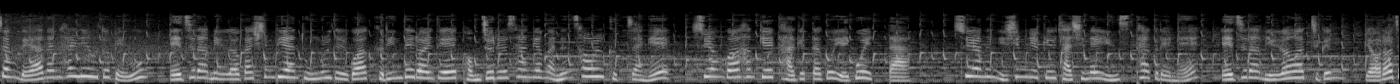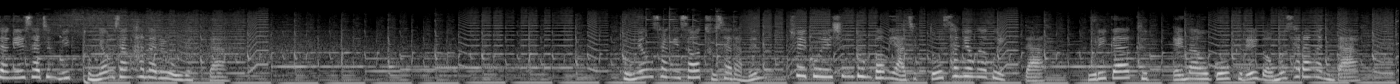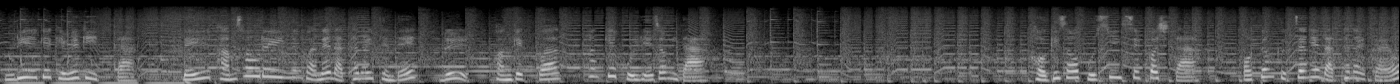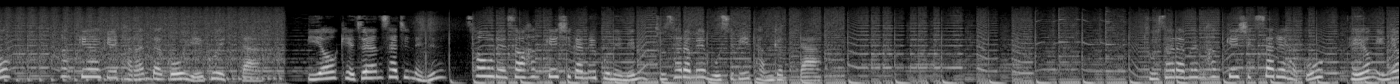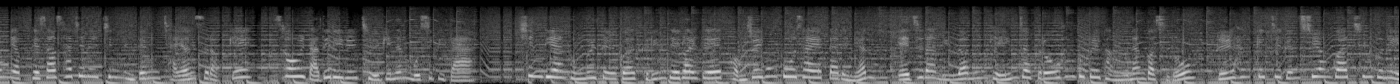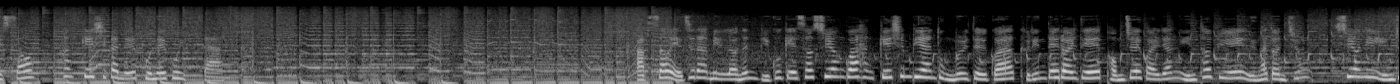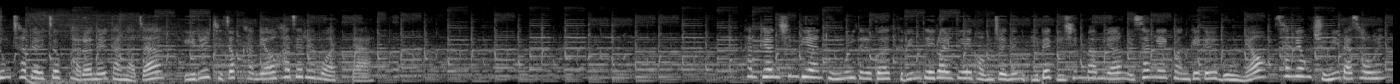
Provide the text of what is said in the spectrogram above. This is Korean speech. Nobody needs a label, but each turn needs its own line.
깜짝 내하는 할리우드 배우 에즈라 밀러가 신비한 동물들과 그린데럴드의 범죄를 상영하는 서울 극장에 수연과 함께 가겠다고 예고했다. 수연은 26일 자신의 인스타그램에 에즈라 밀러와 찍은 여러 장의 사진 및 동영상 하나를 올렸다. 동영상에서 두 사람은 최고의 신동범이 아직도 상영하고 있다. 우리가 급에 나오고 그를 너무 사랑한다. 우리에게 계획이 있다. 내일 밤 서울에 있는 관에 나타날 텐데 를 관객과 함께 볼 예정이다. 거기서 볼 수 있을 것이다. 어떤 극장에 나타날까요? 함께하길 바란다고 예고했다. 이어 게재한 사진에는 서울에서 함께 시간을 보내는 두 사람의 모습이 담겼다. 두 사람은 함께 식사를 하고 대형 인형 옆에서 사진을 찍는 등 자연스럽게 서울 나들이를 즐기는 모습이다. 신비한 동물들과 그린데럴드의 범죄 홍보사에 따르면 에즈라 밀러는 개인적으로 한국을 방문한 것으로 를 함께 찍은 수영과 친분이 있어 함께 시간을 보내고 있다. 앞서 에즈라 밀러는 미국에서 수영과 함께 신비한 동물들과 그린데럴드의 범죄 관련 인터뷰에 응하던 중 수연이 인종차별적 발언을 당하자 이를 지적하며 화제를 모았다. 한편 신비한 동물들과 그린데럴드의 범죄는 220만 명 이상의 관객을 모으며 상영 중이다 서울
